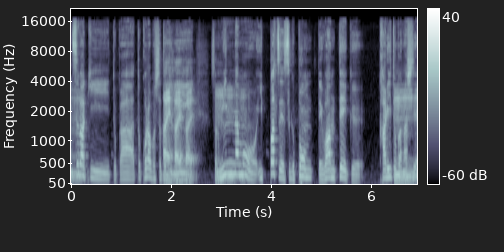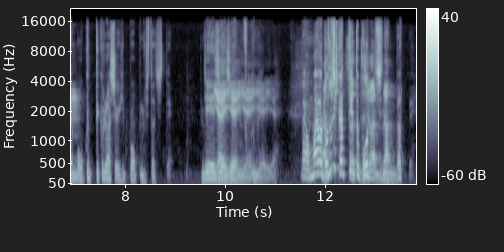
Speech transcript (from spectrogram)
ん。椿とかとコラボした時に、はいはいはい。そのみんなもう一発ですぐポンってワンテイク仮とかなしでやっぱ送ってくるらしいよ、ヒップホップの人たちって。いやいや JJJ いやいやいや。お前はどっちかっていうとゴッチなんだって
